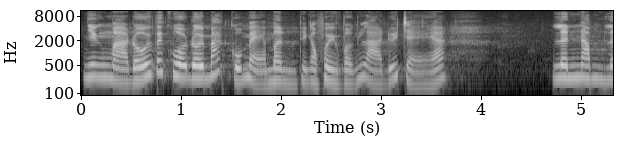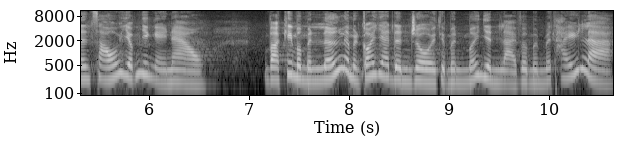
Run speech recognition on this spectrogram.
Nhưng mà đối với đôi mắt của mẹ mình thì Ngọc Huyền vẫn là đứa trẻ Lên năm, lên sáu giống như ngày nào và khi mà mình lớn lên mình có gia đình rồi thì mình mới nhìn lại và mình mới thấy là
